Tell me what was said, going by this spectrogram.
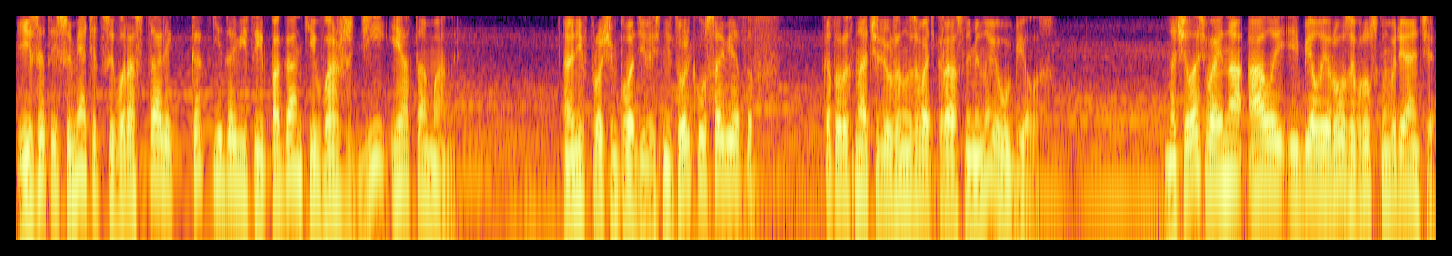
и из этой сумятицы вырастали, как ядовитые поганки, вожди и атаманы. Они, впрочем, плодились не только у советов, которых начали уже называть красными, но и у белых. Началась война алой и белой розы в русском варианте.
